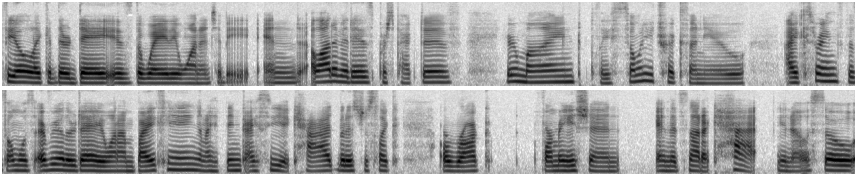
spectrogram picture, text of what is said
feel like their day is the way they want it to be. And a lot of it is perspective. Your mind plays so many tricks on you. I experience this almost every other day when I'm biking and I think I see a cat, but it's just like a rock formation and it's not a cat, you know? So,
